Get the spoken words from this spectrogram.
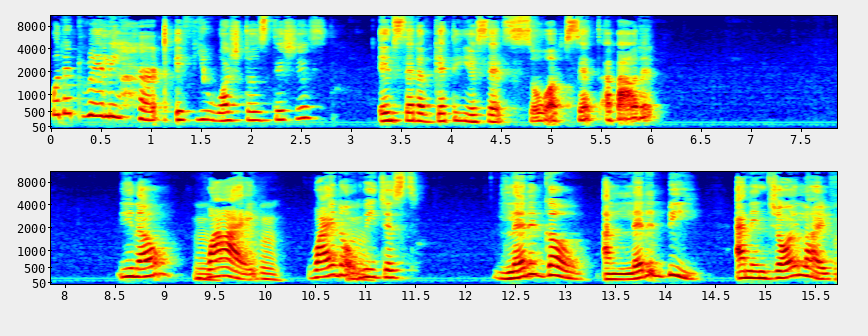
would it really hurt if you wash those dishes instead of getting yourself so upset about it? You know, mm. why? Mm. Why don't mm. we just let it go and let it be and enjoy life?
